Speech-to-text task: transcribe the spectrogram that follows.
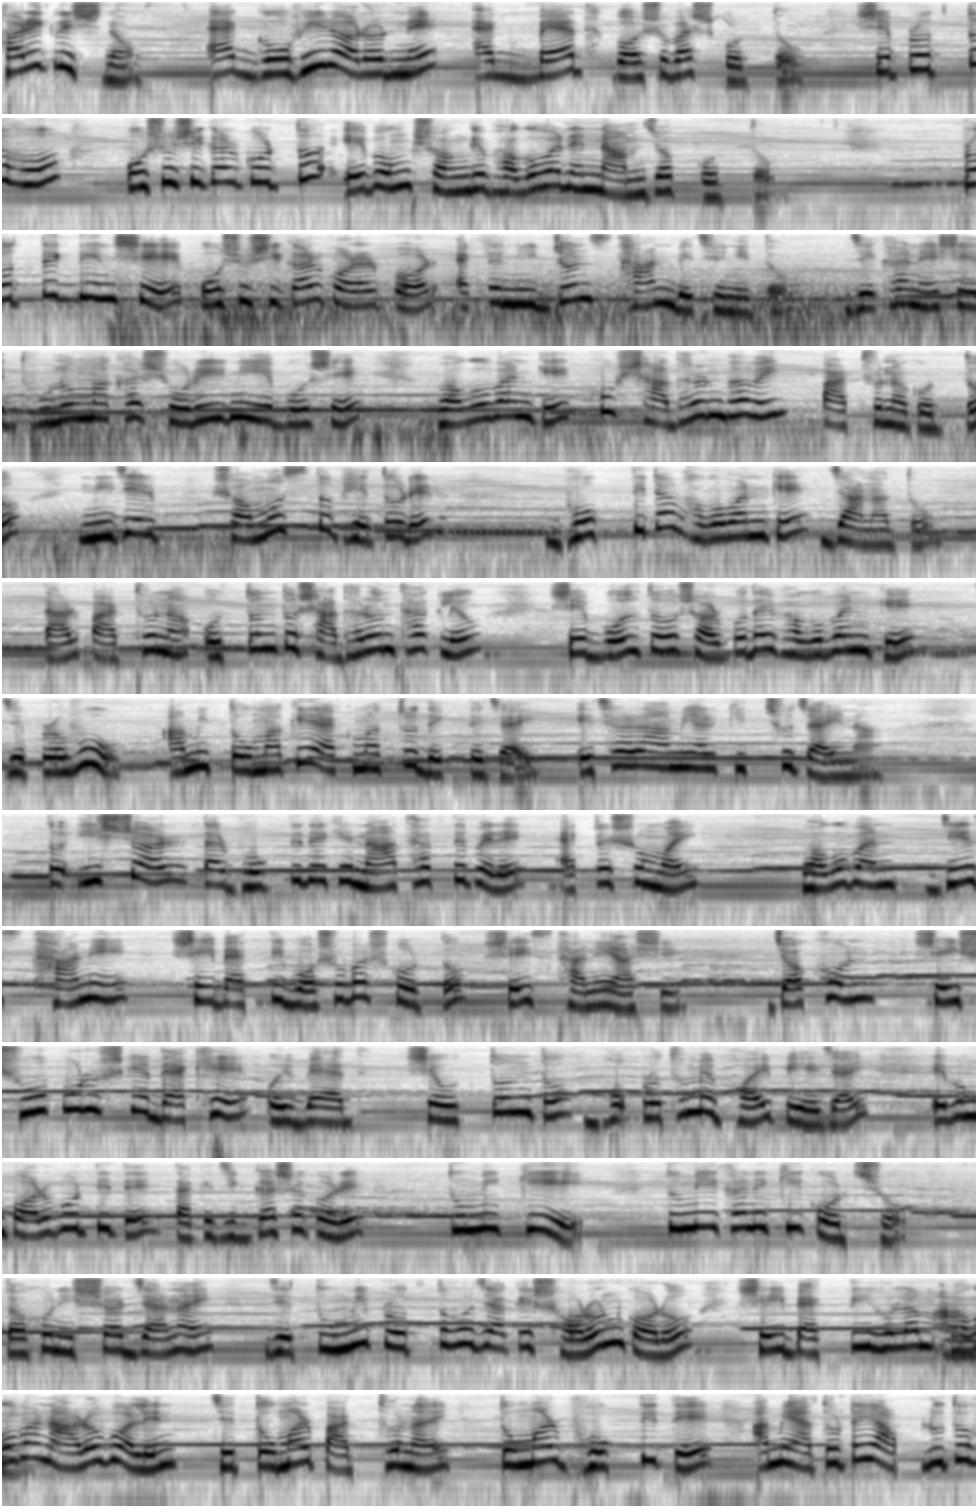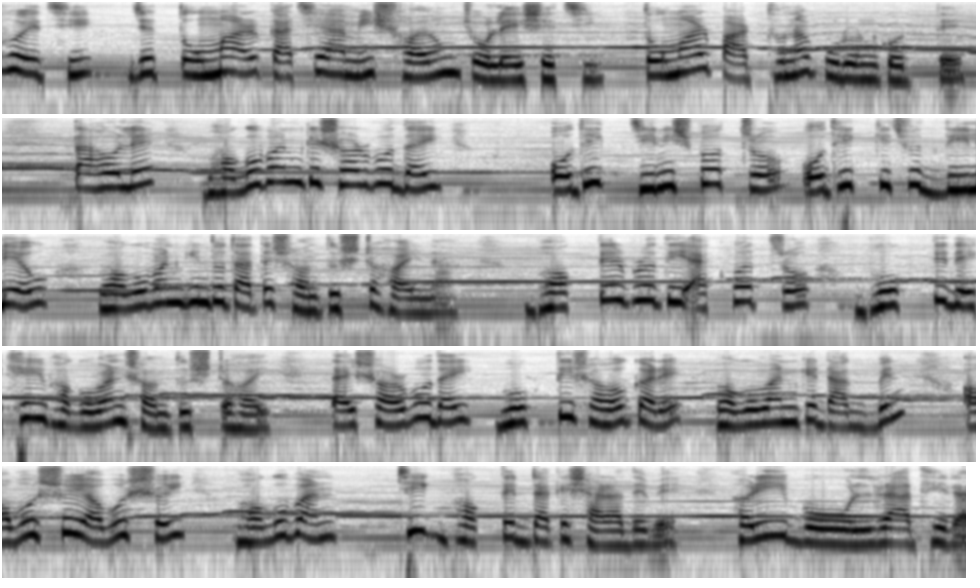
হরে কৃষ্ণ। এক গভীর অরণ্যে এক ব্যাধ বসবাস করত। সে প্রত্যহ পশু শিকার করত এবং সঙ্গে ভগবানের নাম জপ করত। প্রত্যেক দিন সে পশু শিকার করার পর একটা নির্জন স্থান বেছে নিত, যেখানে সে ধুলো মাখা শরীর নিয়ে বসে ভগবানকে খুব সাধারণভাবেই প্রার্থনা করত। নিজের সমস্ত ভেতরের ভক্তিটা ভগবানকে জানাতো। তার প্রার্থনা অত্যন্ত সাধারণ থাকলেও সে বলতো সর্বদাই ভগবানকে যে, প্রভু, আমি তোমাকে একমাত্র দেখতে চাই, এছাড়া আমি আর কিচ্ছু চাই না। তো ঈশ্বর তার ভক্তি দেখে না থাকতে পেরে একটা সময় ভগবান যে স্থানে সেই ব্যক্তি বসবাস করত, সেই স্থানে আসে। যখন সেই সুপুরুষকে দেখে ওই ব্যাধ, সে অত্যন্ত প্রথমে ভয় পেয়ে যায় এবং পরবর্তীতে তাকে জিজ্ঞাসা করে, তুমি কে? তুমি এখানে কি করছ? তখন ঈশ্বর জানায় যে তুমি প্রত্যহ যাকে স্মরণ করো, সেই ব্যক্তি হলাম। ভগবান আরও বলেন যে তোমার প্রার্থনায়, তোমার ভক্তিতে আমি এতটাই আপ্লুত হয়েছি যে তোমার কাছে আমি স্বয়ং চলে এসেছি, তোমার প্রার্থনা পূরণ করতে তাহলে ভগবানকে সর্বদাই অধিক জিনিসপত্র, অধিক কিছু দিলেও ভগবান কিন্তু তাতে সন্তুষ্ট হয় না ভক্তের প্রতি একমাত্র ভক্তি দেখেই ভগবান সন্তুষ্ট হয়। তাই সর্বদাই ভক্তি সহকারে ভগবানকে ডাকবেন। অবশ্যই অবশ্যই ভগবান ঠিক ভক্তের ডাকে সাড়া দেবে। হরি বল, রাধে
